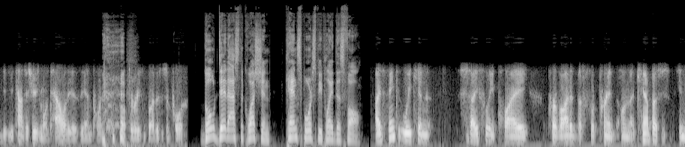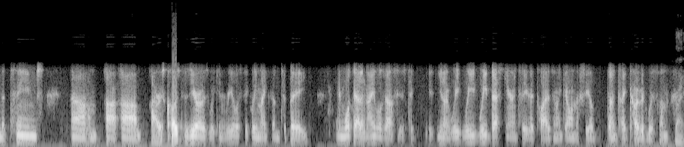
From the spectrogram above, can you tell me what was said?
you, you can't just use mortality as the endpoint. There's lots of reasons why this is important. Gold did ask the question can sports be played this fall? I think we can safely play provided the footprint on the campus in the teams um, are, are, are as close to zero as we can realistically make them to be. And what that enables us is to, you know, we, we, we best guarantee that players when they go on the field don't take COVID with them. Right.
